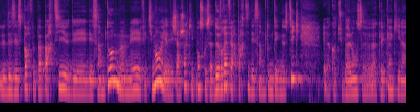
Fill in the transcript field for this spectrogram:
le désespoir fait pas partie des, symptômes, mais effectivement, il y a des chercheurs qui pensent que ça devrait faire partie des symptômes diagnostiques. Et ben, quand tu balances euh, à quelqu'un qui a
